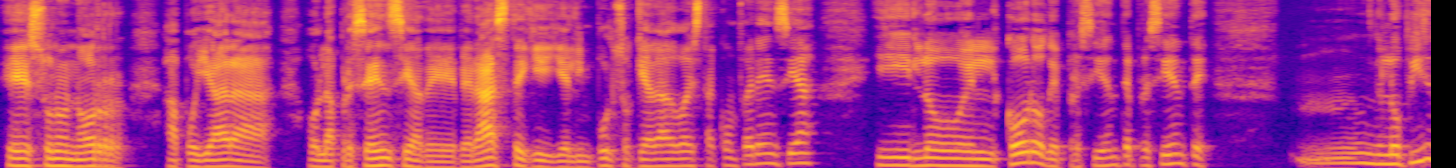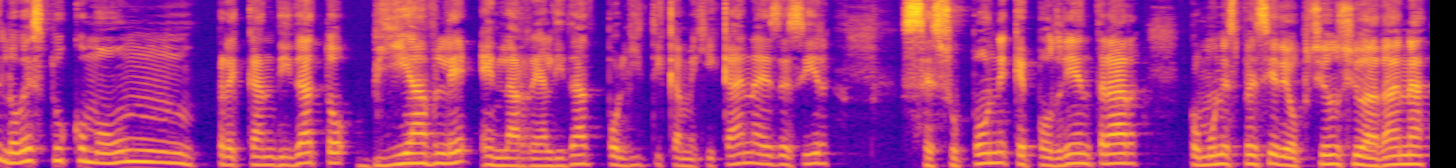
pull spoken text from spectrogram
es un honor apoyar a, o la presencia de Verástegui y el impulso que ha dado a esta conferencia, y lo, el coro de presidente, presidente. Mm, ¿Lo, ¿Lo ves tú como un precandidato viable en la realidad política mexicana? Es decir, se supone que podría entrar como una especie de opción ciudadana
